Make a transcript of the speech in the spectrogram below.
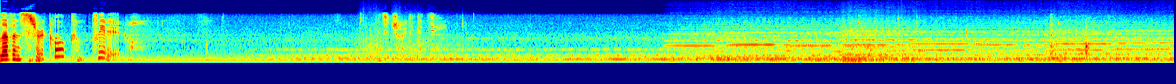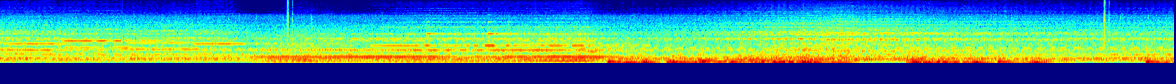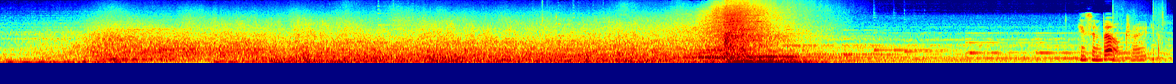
11th circle completed. Let's he's inbound, right?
